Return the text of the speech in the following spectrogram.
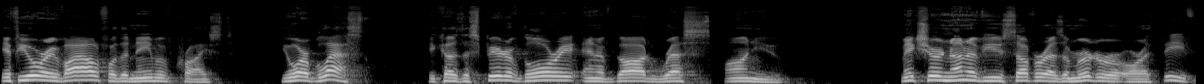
If you are reviled for the name of Christ, you are blessed because the Spirit of glory and of God rests on you. Make sure none of you suffer as a murderer or a thief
